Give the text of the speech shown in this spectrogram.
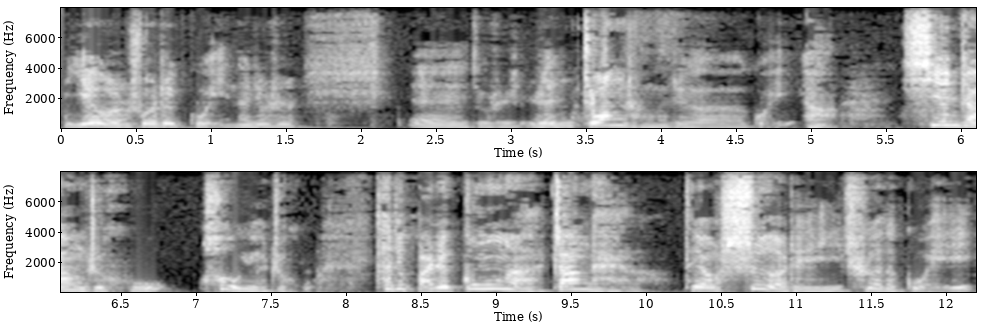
也有人说这鬼呢，就是。呃，就是人装成的这个鬼啊，先张之狐，后跃之狐，他就把这弓啊张开了，他要射这一车的鬼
